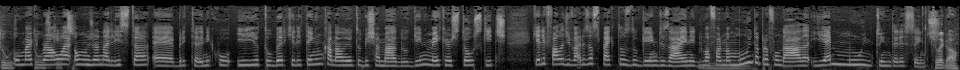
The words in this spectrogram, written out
Tools. O Mark Brown é um jornalista é, britânico e youtuber que ele tem um canal no YouTube chamado Game Maker's Tools Kit, que ele fala de vários aspectos do game design de uma forma muito aprofundada e é muito interessante. Que legal,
